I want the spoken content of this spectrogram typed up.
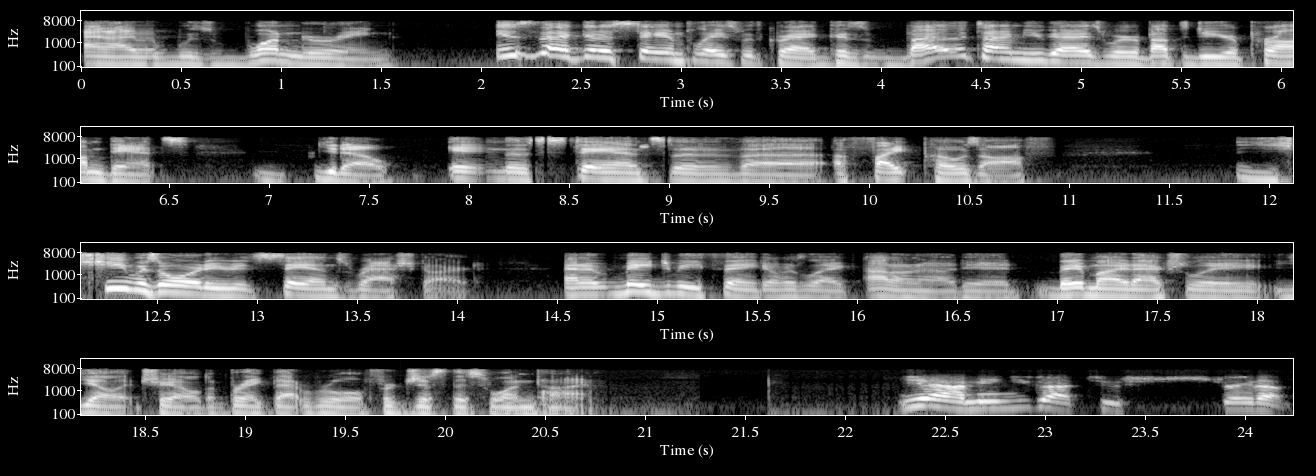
and I was wondering, is that going to stay in place with Craig? Because by the time you guys were about to do your prom dance, you know, in the stance of uh, a fight pose off, he was already sans rash guard. And it made me think, I was like, I don't know, dude. They might actually yell at Chael to break that rule for just this one time. Yeah, I mean, you got two straight up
